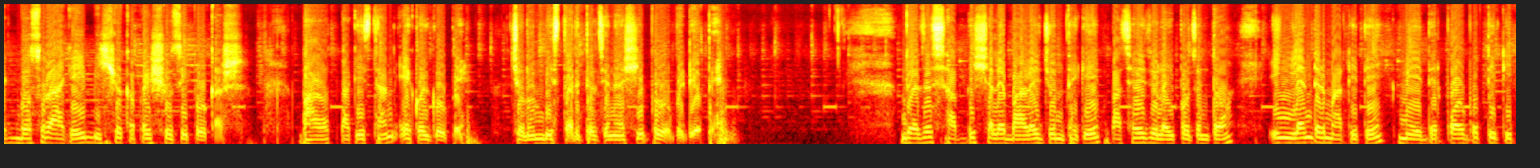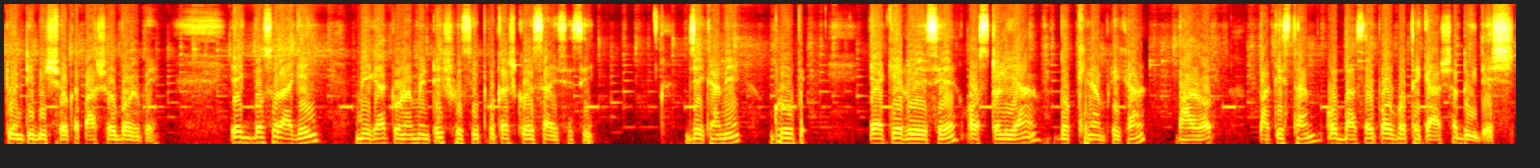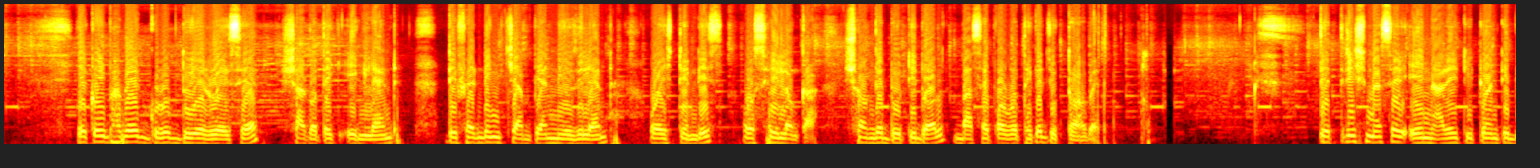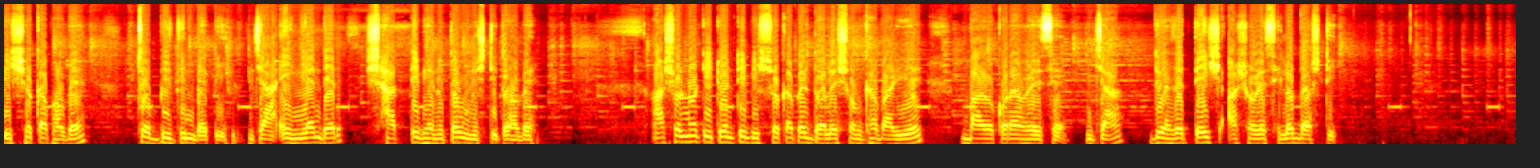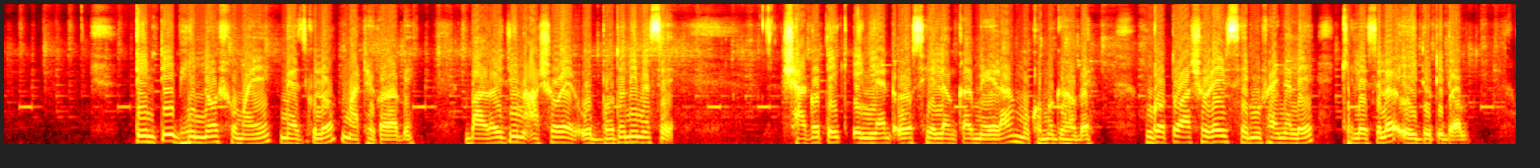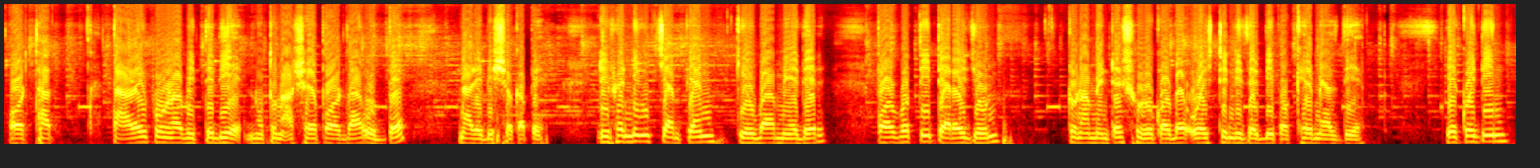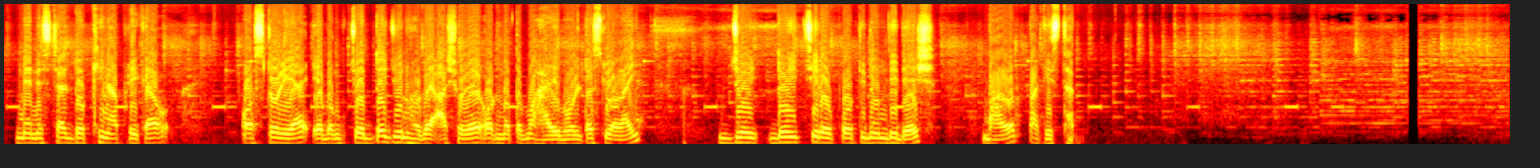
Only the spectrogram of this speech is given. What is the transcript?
এক বছর আগেই বিশ্বকাপের সূচি প্রকাশ। ভারত পাকিস্তান একই গ্রুপে। চলুন বিস্তারিত জেনে আসি পুরো ভিডিওতে। দু সালে বারোই জুন থেকে পাঁচই জুলাই পর্যন্ত ইংল্যান্ডের মাটিতে মেয়েদের পরবর্তী টি টোয়েন্টি বিশ্বকাপ আসর বসবে। এক বছর আগেই মেগা টুর্নামেন্টের সূচি প্রকাশ করেছে আইসিসি যেখানে গ্রুপ একে রয়েছে অস্ট্রেলিয়া, দক্ষিণ আফ্রিকা, ভারত পাকিস্তান ও বাছাই পর্ব থেকে আসা দুই দেশ। একইভাবে গ্রুপ দুইয়ে রয়েছে স্বাগতিক England, defending champion New Zealand West Indies ও শ্রীলঙ্কা। সঙ্গে দুটি দল বাছাই পর্ব থেকে যুক্ত হবে। তেত্রিশ ম্যাচের এই নারী টি টোয়েন্টি বিশ্বকাপ হবে চব্বিশ দিন ব্যাপী, যা ইংল্যান্ডের ষাটটি ভেন্যুতে অনুষ্ঠিত হবে। আসন্ন টি টোয়েন্টি বিশ্বকাপের দলের সংখ্যা বাড়িয়ে বারো করা হয়েছে, যা দুই আসরে ছিল দশটি। তিনটি ভিন্ন সময়ে ম্যাচগুলো মাঠে করাবে বারোই জুন আসরের উদ্বোধনী ম্যাচে স্বাগতিক ইংল্যান্ড ও শ্রীলঙ্কার মেয়েরা মুখোমুখি হবে। গত আসরের সেমিফাইনালে খেলেছিল এই দুটি দল। অর্থাৎ তারই পুনরাবৃত্তি দিয়ে নতুন আসরের পর্দা উঠবে নারী বিশ্বকাপে। ডিফেন্ডিং চ্যাম্পিয়ন কিউবা মেয়েদের পরবর্তী তেরোই জুন টুর্নামেন্টে শুরু করবে ওয়েস্ট ইন্ডিজের বিপক্ষের ম্যাচ দিয়ে। একই দিন ম্যানেস্টার দক্ষিণ আফ্রিকা, অস্ট্রেলিয়া এবং চোদ্দই জুন হবে আসরের অন্যতম হাই ভোল্টেজ লড়াই। দুই- চির প্রতিদ্বন্দ্বী দেশ ভারত পাকিস্তান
